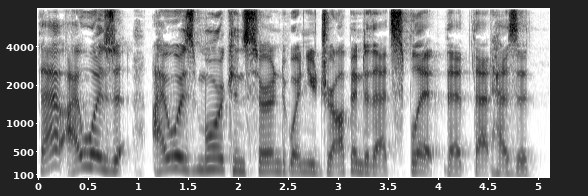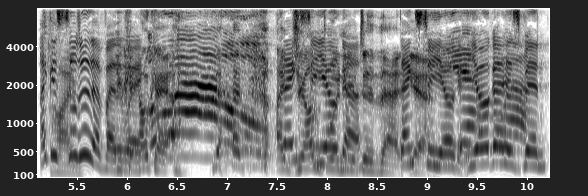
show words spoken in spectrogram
That I was I was more concerned when you drop into that split that that has a. I can still do that, by the You can- way. Okay, Wow. I Thanks jumped yoga. when you did that. Thanks yeah. to yoga. Yeah. Yoga has been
